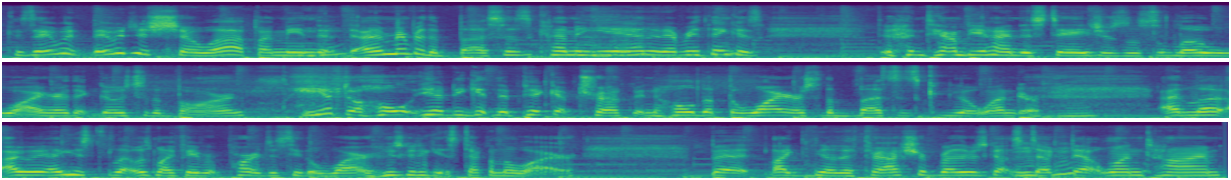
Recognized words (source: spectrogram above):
because they would they would just show up. I mean, the, I remember the buses coming mm-hmm. in and everything because. Down behind the stage, there's this low wire that goes to the barn. You have to hold. You have to get in the pickup truck and hold up the wire so the buses could go under. Mm-hmm. I love. I mean, I used to. That was my favorite part to see the wire. Who's going to get stuck on the wire? But like you know, the Thrasher brothers got stuck that one time.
